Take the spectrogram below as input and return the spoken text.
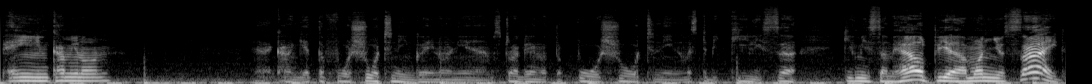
pain coming on. I can't get the foreshortening going on here. I'm struggling with the foreshortening, Mr. Bekele, sir. Give me some help here. I'm on your side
